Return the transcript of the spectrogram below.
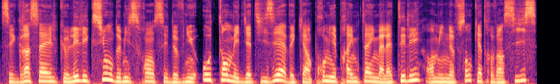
C'est grâce à elle que l'élection de Miss France est devenue autant médiatisée avec un premier prime time à la télé en 1986.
